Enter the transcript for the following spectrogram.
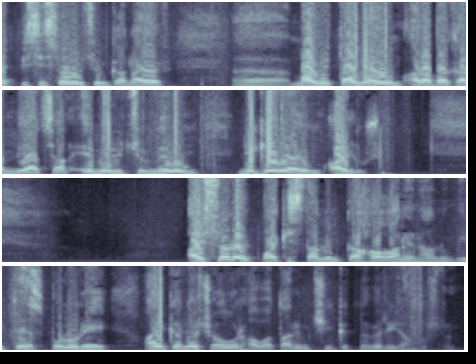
այդպիսի սովորություն կա նաև Մավրիտանիայում, Արաբական Միացյալ Էմիրություններում, Նիգերիայում այլուր։ Այսօր էլ Պակիստանում կախաղան են հանում, իտես բոլորի այն կնոջը, որ հավատարիմ չի գտնվել իր ամուսնում։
